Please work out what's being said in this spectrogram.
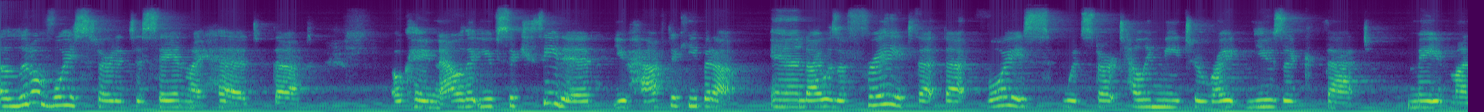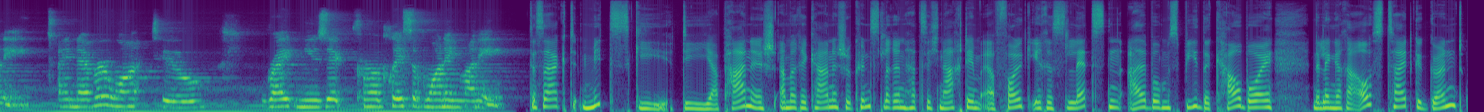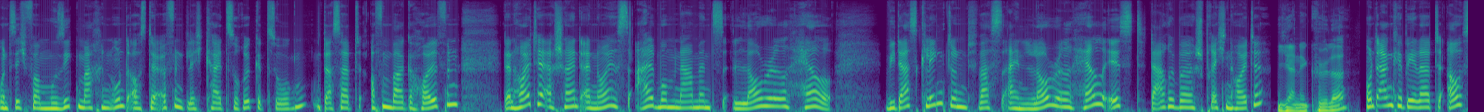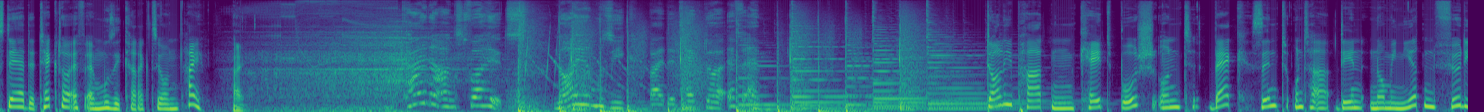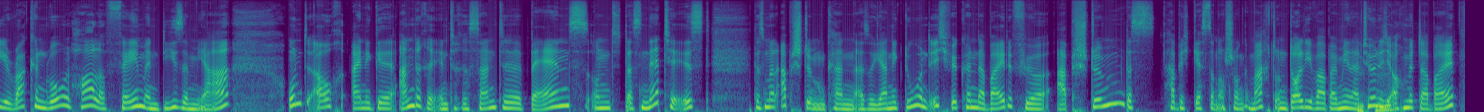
a little voice started to say in my head that, okay, now that you've succeeded, you have to keep it up. And I was afraid that that voice would start telling me to write music that made money. I never want to write music from a place of wanting money. Das sagt Mitski. Die japanisch-amerikanische Künstlerin hat sich nach dem Erfolg ihres letzten Albums Be the Cowboy eine längere Auszeit gegönnt und sich vom Musikmachen und aus der Öffentlichkeit zurückgezogen. Das hat offenbar geholfen, denn heute erscheint ein neues Album namens Laurel Hell. Wie das klingt und was ein Laurel Hell ist, darüber sprechen heute Janne Köhler und Anke Behlert aus der Detektor FM Musikredaktion. Hi. Hi. Keine Angst vor Hits. Neue Musik bei Detektor FM. Dolly Parton, Kate Bush und Beck sind unter den Nominierten für die Rock'n'Roll Hall of Fame in diesem Jahr und auch einige andere interessante Bands. Und das Nette ist, dass man abstimmen kann. Also Janik, du und ich, wir können da beide für abstimmen. Das habe ich gestern auch schon gemacht und Dolly war bei mir natürlich mhm. auch mit dabei.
